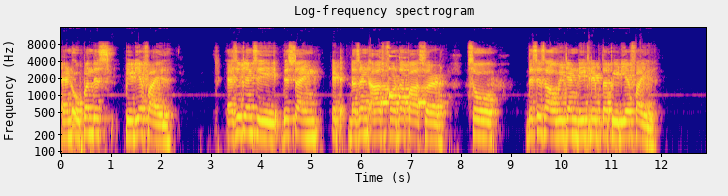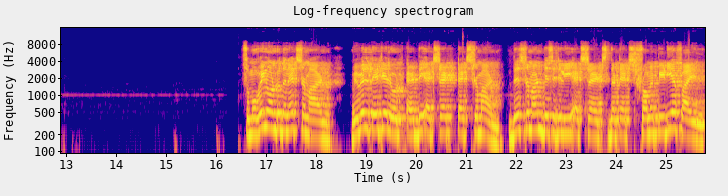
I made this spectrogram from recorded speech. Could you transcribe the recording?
and open this PDF file. As you can see, this time it doesn't ask for the password. So this is how we can decrypt the PDF file. So moving on to the next command, we will take a look at the extract text command. This command basically extracts the text from a PDF file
